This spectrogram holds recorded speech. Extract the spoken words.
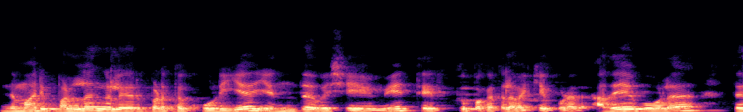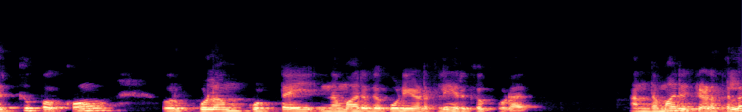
இந்த மாதிரி பள்ளங்கள் ஏற்படுத்தக்கூடிய எந்த விஷயமே தெற்கு பக்கத்தில் வைக்கக்கூடாது அதே போல் தெற்கு பக்கம் ஒரு குளம் குட்டை இந்த மாதிரி இருக்கக்கூடிய இடத்துலையும் இருக்கக்கூடாது அந்த மாதிரி இருக்கிற இடத்துல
